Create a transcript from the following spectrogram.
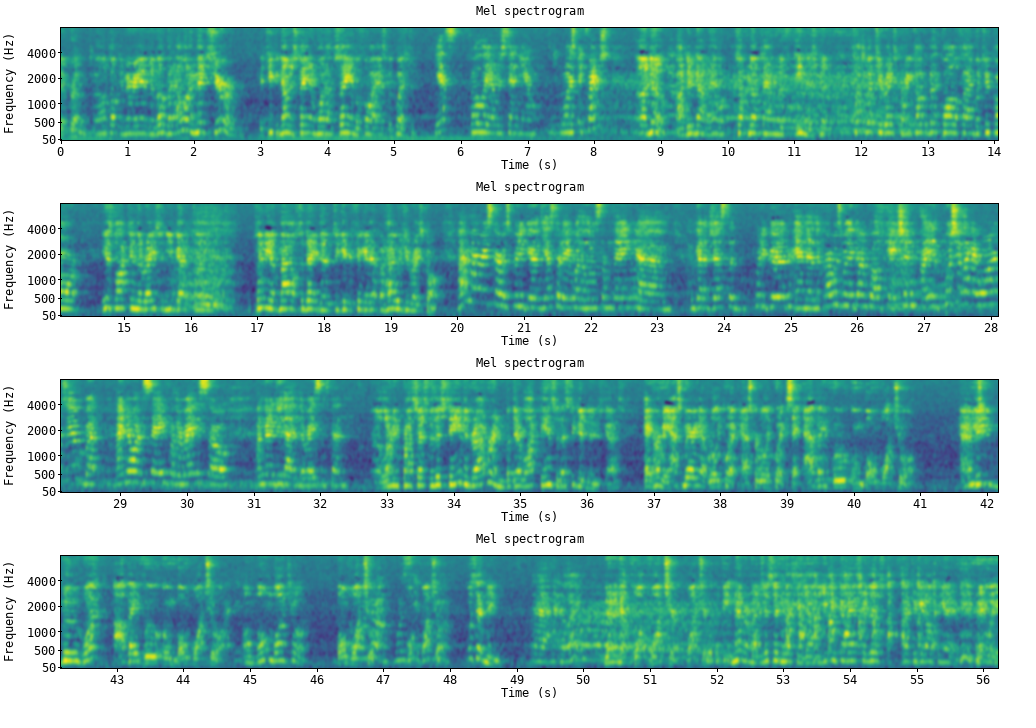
pit road. Well, I'll talk to Maryeve Dufault, but I want to make sure that you can understand what I'm saying before I ask a question. Yes, totally understand you. You want to speak French? Uh, no, I do not. I have a tough enough time with English, but talk about your race car. You talked about qualifying, but your car is locked in the race, and you've got uh, plenty of miles today to, to get it figured out. But how was your race car? Uh, my race car was pretty good. Yesterday was a little something. Um, we got adjusted pretty good, and then the car was really good on qualification. I didn't push it like I wanted to, but I know I'm safe for the race, so I'm going to do that in the race instead. Uh, learning process for this team and driver, and but they're locked in, so that's the good news, guys. Hey, Hermie, ask Maryeve really quick. Ask her really quick. Say, avez-vous une bonne voiture? Avez-vous what? Avez-vous une bonne voiture? On bon bonjour. Bonne voiture. Bonjour. Voiture. What's that mean? Uh, hello? No, no, no. Vo- Voiture. Voiture with a V. Never mind. This isn't working, Johnny. You can come answer this after you get off the air. Maybe,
